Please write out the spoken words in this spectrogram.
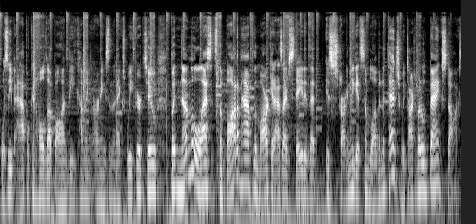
we'll see if Apple can hold up on the coming earnings in the next week or two. But nonetheless, it's the bottom half of the market, as I've stated, that is starting to get some love and attention. We talked about it with bank stocks.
